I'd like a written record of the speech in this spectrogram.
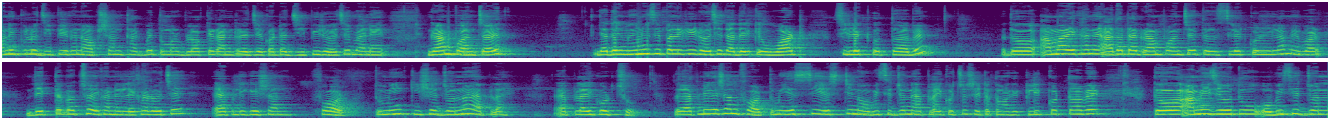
অনেকগুলো জিপি এখানে অপশান থাকবে। তোমার ব্লকের আন্ডারে যে কটা জিপি রয়েছে মানে গ্রাম পঞ্চায়েত, যাদের মিউনিসিপ্যালিটি রয়েছে, তাদেরকে ওয়ার্ড সিলেক্ট করতে হবে। তো আমার এখানে আধাটা গ্রাম পঞ্চায়েত সিলেক্ট করে নিলাম। এবার দেখতে পাচ্ছ এখানে লেখা রয়েছে অ্যাপ্লিকেশান ফর। তুমি কিসের জন্য অ্যাপ্লাই অ্যাপ্লাই করছ? তো অ্যাপ্লিকেশান ফর, তুমি এসসি এসটি না ওবিসির জন্য অ্যাপ্লাই করছ সেটা তোমাকে ক্লিক করতে হবে। তো আমি যেহেতু ওবিসির জন্য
